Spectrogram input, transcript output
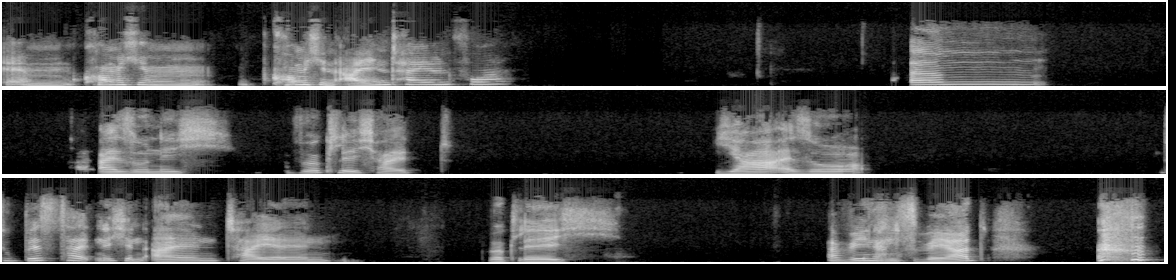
Ähm, komme ich im, komme ich in allen Teilen vor? Ähm, also nicht wirklich halt. Ja, also du bist halt nicht in allen Teilen wirklich erwähnenswert.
